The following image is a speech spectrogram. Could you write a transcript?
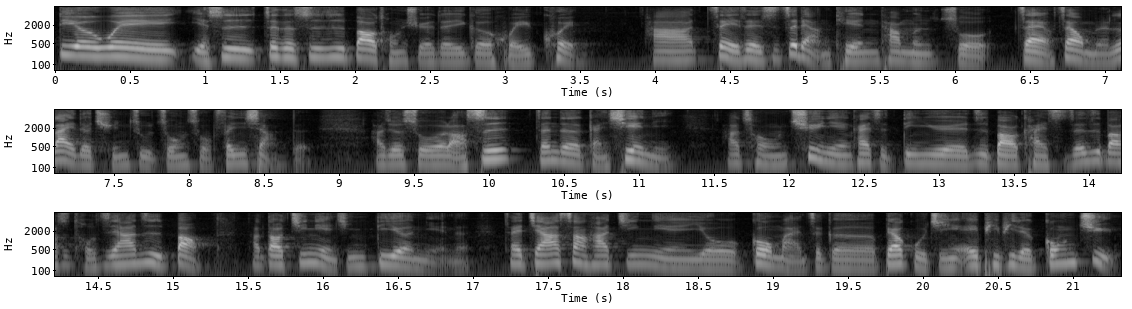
第二位也是这个是日报同学的一个回馈，他这也这也是这两天他们所在在我们的赖的群组中所分享的。他就说：“老师，真的感谢你。”他从去年开始订阅日报开始，这日报是投资家日报。他到今年已经第二年了，再加上他今年有购买这个标股基因 APP 的工具，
